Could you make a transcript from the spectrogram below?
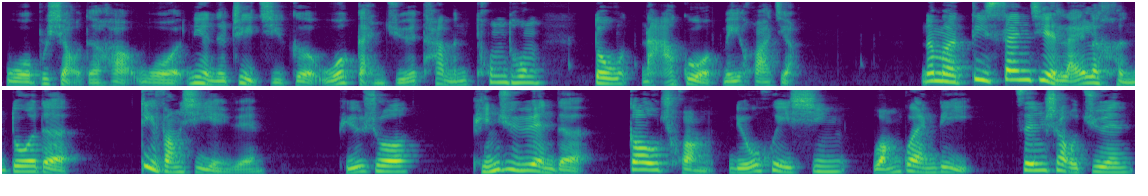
我不晓得哈，我念的这几个，我感觉他们通通都拿过梅花奖。那么第三届来了很多的地方戏演员，比如说评剧院的高闯、刘慧欣、王冠丽、曾少娟；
